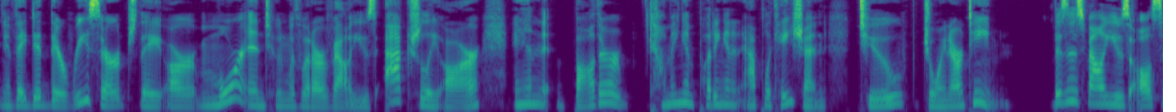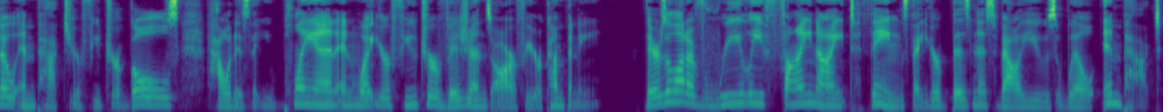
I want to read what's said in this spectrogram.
if they did their research, they are more in tune with what our values actually are and bother coming and putting in an application to join our team. Business values also impact your future goals, how it is that you plan, and what your future visions are for your company. There's a lot of really finite things that your business values will impact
